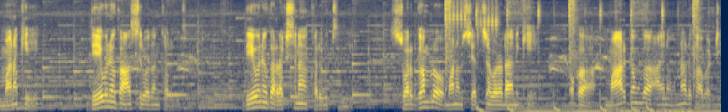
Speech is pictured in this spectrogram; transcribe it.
మనకి దేవుని యొక్క ఆశీర్వాదం కలుగుతుంది. దేవుని యొక్క రక్షణ కలుగుతుంది. స్వర్గంలో మనం చేర్చబడడానికి ఒక మార్గంగా ఆయన ఉన్నాడు కాబట్టి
